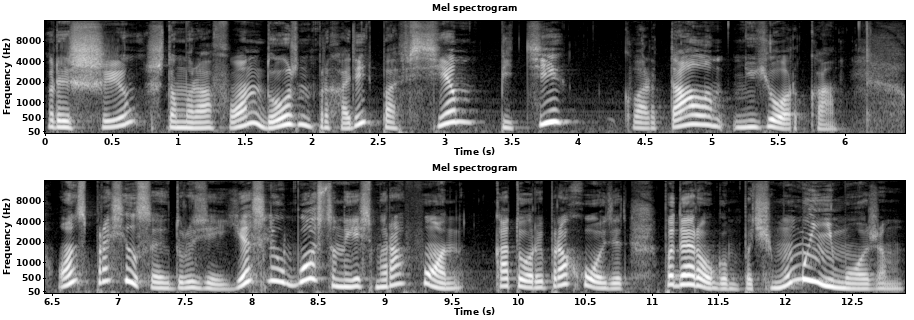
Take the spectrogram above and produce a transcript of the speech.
решил, что марафон должен проходить по всем пяти кварталам Нью-Йорка. Он спросил своих друзей, если у Бостона есть марафон, который проходит по дорогам, почему мы не можем?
